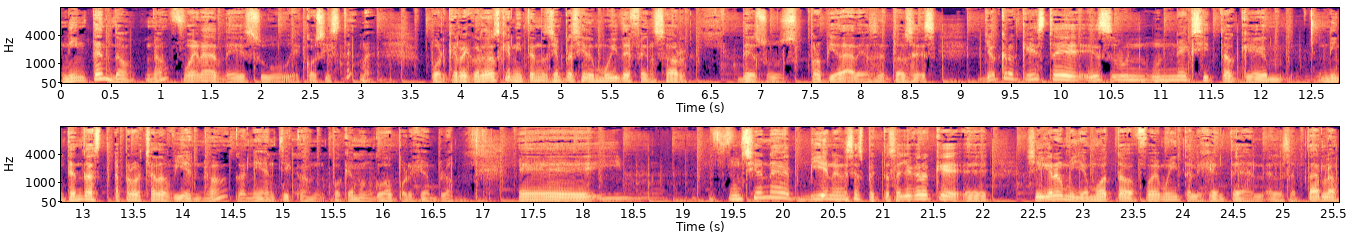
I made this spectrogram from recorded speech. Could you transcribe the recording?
Nintendo, ¿no? Fuera de su ecosistema. Porque recordemos que Nintendo siempre ha sido muy defensor de sus propiedades. Entonces, yo creo que este es un, éxito que Nintendo ha aprovechado bien, ¿no? Con Niantic, con Pokémon Go, por ejemplo. Eh, y funciona bien en ese aspecto. O sea, yo creo que eh, Shigeru Miyamoto fue muy inteligente al, aceptarlo.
